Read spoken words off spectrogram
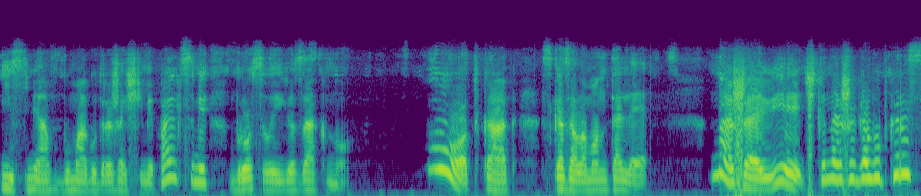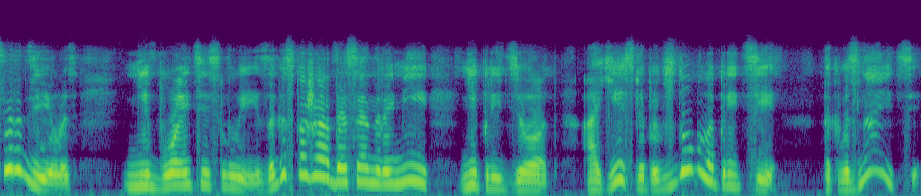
и, смяв бумагу дрожащими пальцами, бросила ее за окно. «Вот как!» — сказала Монтале. «Наша овечка, наша голубка рассердилась. «Не бойтесь, Луиза, госпожа де Сен-Реми не придет, а если бы вздумала прийти, так вы знаете,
